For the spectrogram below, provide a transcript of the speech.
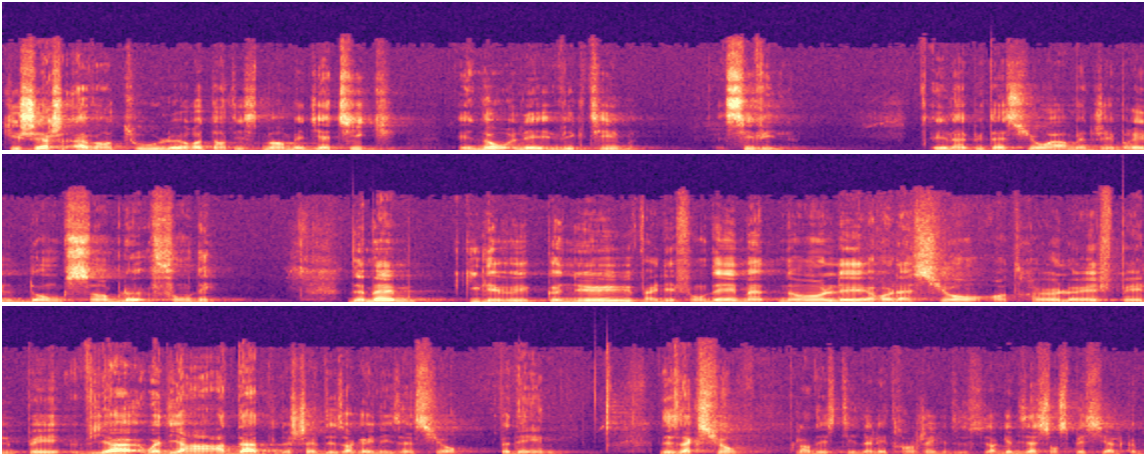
qui cherche avant tout le retentissement médiatique et non les victimes civiles. Et l'imputation à Ahmed Jebril donc semble fondée. De même qu'il est connu, enfin il est fondé maintenant les relations entre le FPLP via Wadir Haddad, le chef des organisations, des, des actions clandestines à l'étranger, des organisations spéciales comme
